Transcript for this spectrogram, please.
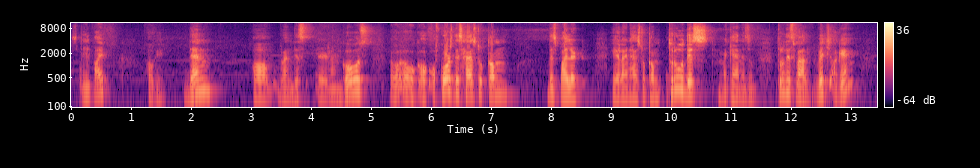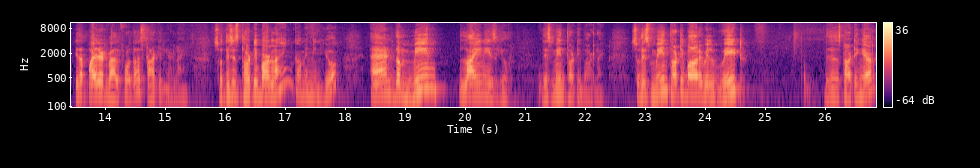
Steel pipe okay. Then uh, when this airline goes of course this has to come this pilot airline has to come through this mechanism through this valve which again is a pilot valve for the starting airline. So this is 30 bar line coming in here and the main line is here this main 30 bar line. So this main 30 bar will wait. This is a starting air.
